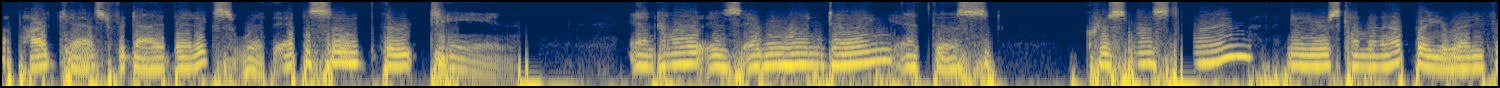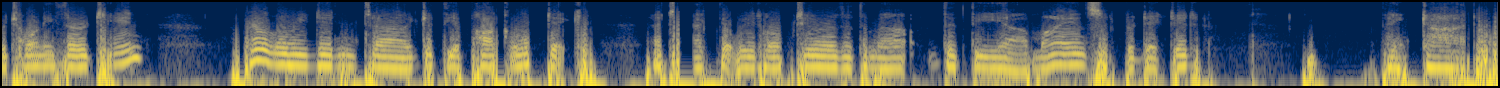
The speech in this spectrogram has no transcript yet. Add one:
a podcast for diabetics with episode 13. And how is everyone doing at this Christmas time? New Year's coming up. Are you ready for 2013? Apparently we didn't uh, get the apocalyptic attack that we'd hoped to, or that the that the uh, Mayans had predicted. Thank God.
